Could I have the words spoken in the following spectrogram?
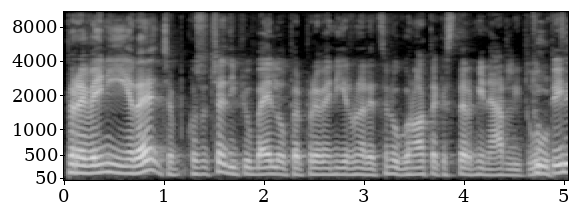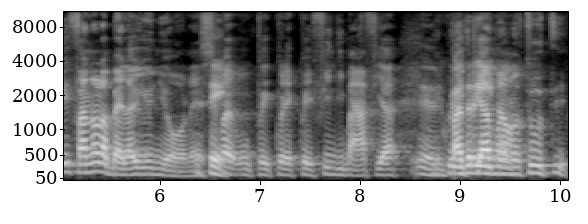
prevenire, cioè, cosa c'è di più bello per prevenire una reazione ugonotta che sterminarli tutti? Tutti fanno la bella riunione, sì. quei, quei, quei, film di mafia eh, in cui padrino. chiamano tutti,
